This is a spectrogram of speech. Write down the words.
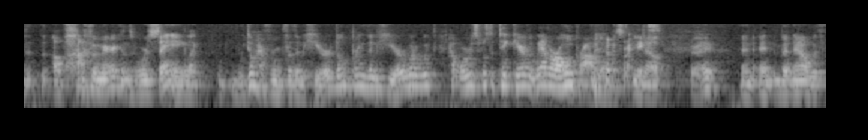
th- a lot of Americans were saying like. We don't have room for them here. Don't bring them here. What are we? How are we supposed to take care of them? We have our own problems, you know. Right. And and but now with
